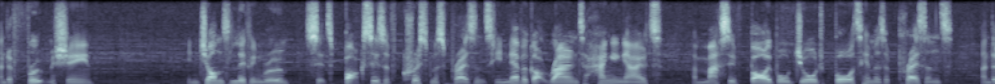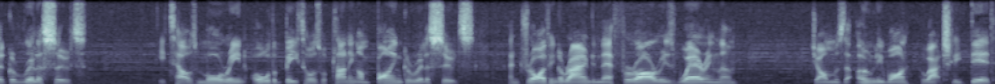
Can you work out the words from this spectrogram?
and a fruit machine. In John's living room sits boxes of Christmas presents he never got round to hanging out, a massive Bible George bought him as a present, and a gorilla suit. He tells Maureen all the Beatles were planning on buying gorilla suits and driving around in their Ferraris wearing them. John was the only one who actually did.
